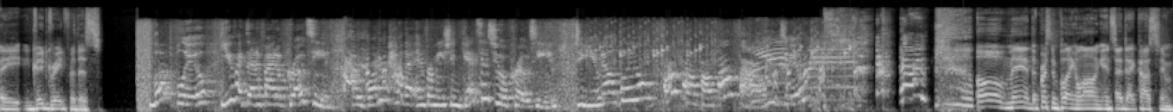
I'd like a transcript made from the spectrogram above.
a good grade for this. Look, Blue, you identified a protein. I wonder how that information gets into a protein. Do you know, Blue? You do? Oh man, the person playing along inside that costume,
